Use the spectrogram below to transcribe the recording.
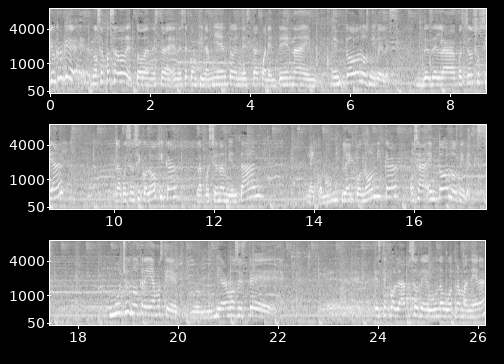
yo creo que nos ha pasado de todo en este, en este confinamiento, en esta cuarentena, en, en todos los niveles. Desde la cuestión social, la cuestión psicológica, la cuestión ambiental, La económica. la económica, o sea, en todos los niveles. Muchos no creíamos que mm, viéramos este eh, este colapso de una u otra manera,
